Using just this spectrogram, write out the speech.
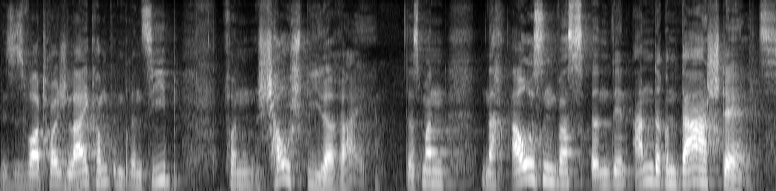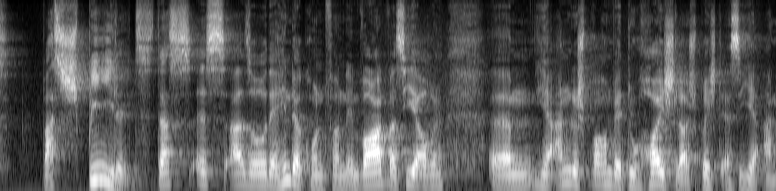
dieses Wort Heuchelei kommt im Prinzip von Schauspielerei, dass man nach außen was äh, den anderen darstellt, was spielt. Das ist also der Hintergrund von dem Wort, was hier auch ähm, hier angesprochen wird. Du Heuchler, spricht er sie hier an.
